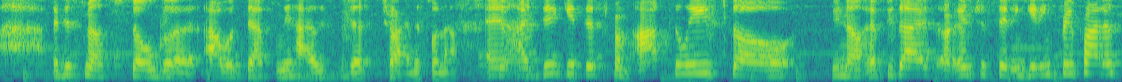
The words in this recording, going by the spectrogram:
it just smells so good. I would definitely highly suggest trying this one out. And I did get this from Octoly, so you know, if you guys are interested in getting free products,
